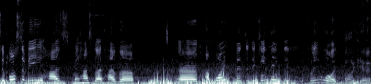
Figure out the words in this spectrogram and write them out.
supposed to be he has my husband have a um, appointment to the clinic in Fleetwood Oh yeah,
